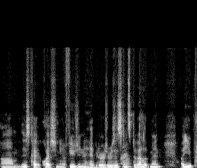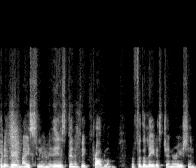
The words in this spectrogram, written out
um, this kind of question, you know, fusion inhibitors, resistance development. Uh, you put it very nicely, and it has been a big problem. But for the latest generation,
